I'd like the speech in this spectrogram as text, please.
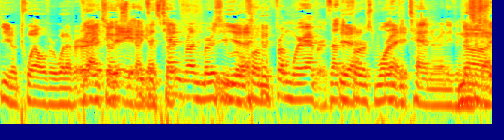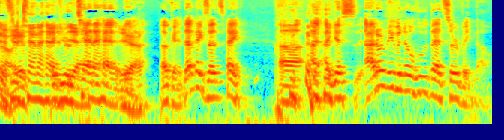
you know 12 or whatever, or Yeah, 18 so to it's, 8, I it's guess. a but- ten run mercy rule Yeah. from from wherever. It's not the Yeah, first one to ten or anything. No, It's just no, if you're it- 10 ahead, if you're yeah. ten ahead. Yeah. Yeah. Okay, that makes sense. Hey. Uh, I, I guess I don't even know who that's serving though.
